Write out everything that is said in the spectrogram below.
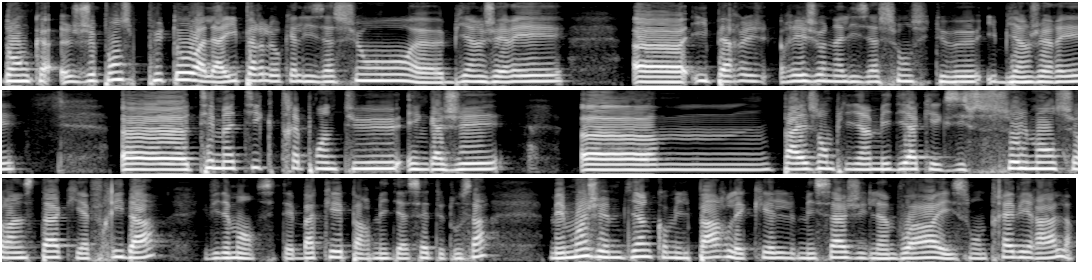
Donc, je pense plutôt à la hyperlocalisation euh, bien gérée, euh, hyper-régionalisation, si tu veux, bien gérée, euh, thématique très pointue, engagée. Euh, par exemple, il y a un média qui existe seulement sur Insta, qui est Frida. Évidemment, c'était baqué par Mediaset et tout ça. Mais moi, j'aime bien comme il parle et quel message il envoie. Et ils sont très virales.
